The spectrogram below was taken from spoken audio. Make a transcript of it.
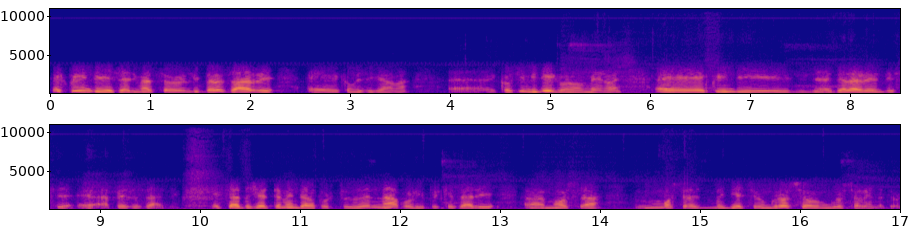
e quindi si è rimasto libero Sarri, eh, come si chiama? Eh, così mi dicono almeno, eh? e quindi eh, De Laurentiis eh, ha preso Sarri. È stata certamente la fortuna del Napoli perché Sarri ha mossa mostra di essere un grosso, un grosso allenatore.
